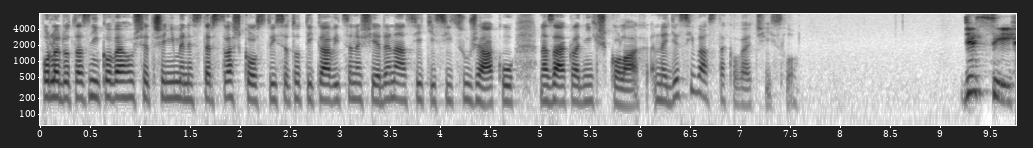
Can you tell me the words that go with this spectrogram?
Podle dotazníkového šetření ministerstva školství se to týká více než 11 tisíců žáků na základních školách. Neděsí vás takové číslo? Desí.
